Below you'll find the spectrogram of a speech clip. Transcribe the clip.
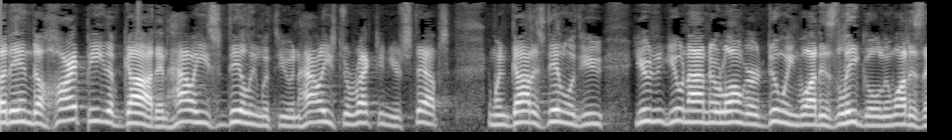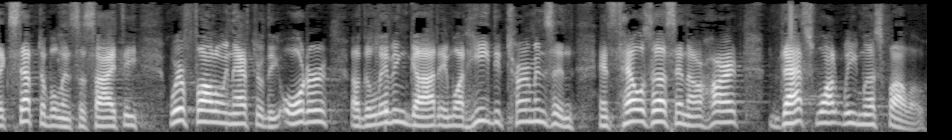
But in the heartbeat of God and how He's dealing with you and how He's directing your steps, and when God is dealing with you, you, you and I are no longer doing what is legal and what is acceptable in society. We're following after the order of the living God and what He determines and, and tells us in our heart, that's what we must follow.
